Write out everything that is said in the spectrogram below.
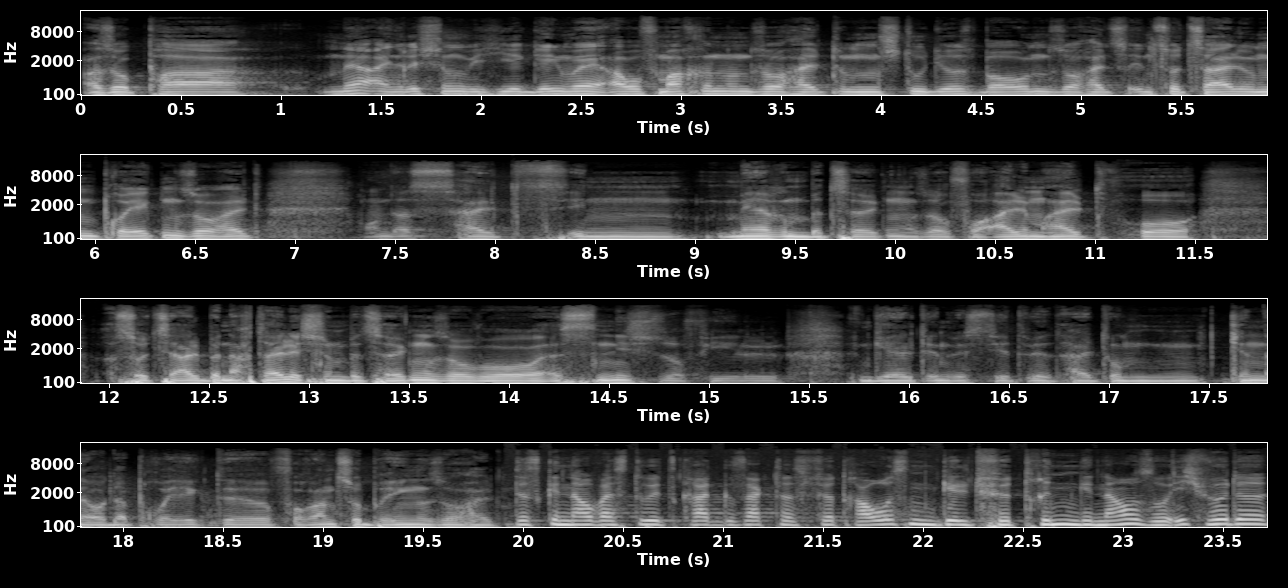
also paar mehr Einrichtungen wie hier Gangway aufmachen und so halt und Studios bauen, so halt in sozialen Projekten so halt. Und das halt in mehreren Bezirken, so vor allem halt wo sozial benachteiligten Bezirken, so wo es nicht so viel Geld investiert wird, halt um Kinder oder Projekte voranzubringen, so halt. Das genau, was du jetzt gerade gesagt hast, für draußen gilt für drinnen genauso. Ich würde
